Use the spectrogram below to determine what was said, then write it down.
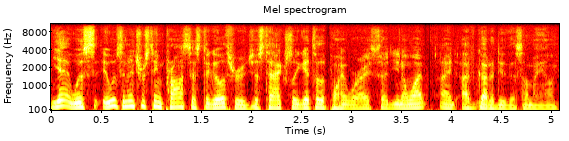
yeah, it was it was an interesting process to go through just to actually get to the point where I said, you know what, I, I've got to do this on my own.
